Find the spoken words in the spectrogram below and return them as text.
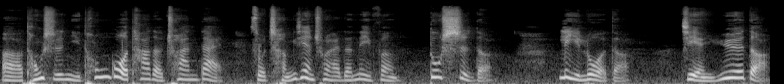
呃，同时你通过她的穿戴所呈现出来的那份都市的、利落的、简约的、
